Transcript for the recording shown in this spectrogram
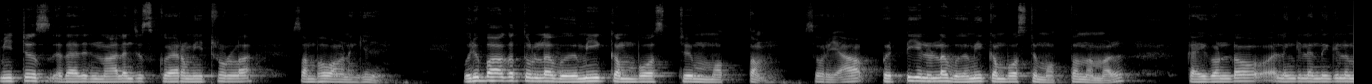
മീറ്റേഴ്സ് അതായത് നാലഞ്ച് സ്ക്വയർ മീറ്ററുള്ള സംഭവമാണെങ്കിൽ ഒരു ഭാഗത്തുള്ള വേമി കമ്പോസ്റ്റ് മൊത്തം സോറി ആ പെട്ടിയിലുള്ള വേമി കമ്പോസ്റ്റ് മൊത്തം നമ്മൾ കൈകൊണ്ടോ അല്ലെങ്കിൽ എന്തെങ്കിലും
